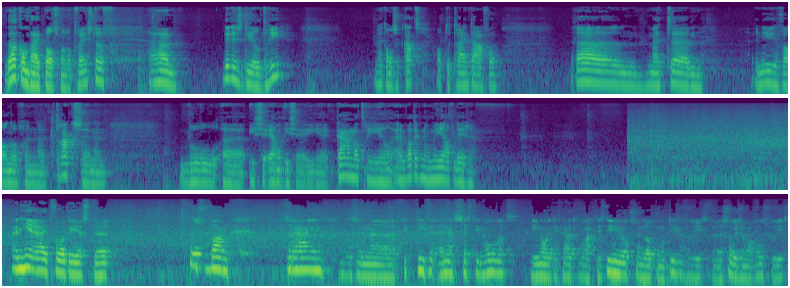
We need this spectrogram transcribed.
Welkom bij Pols Model 2 Stuff. Ehm, dit is deel 3 met onze kat op de treintafel. Ehm, met ehm, in ieder geval nog een uh, trax en een boel uh, ICL, ICK materiaal en wat ik nog meer had liggen. En hier rijdt voor het eerst de postbank trein. Dat is een uh, fictieve NS 1600 die nooit echt uitgebracht is. Die nu ook zijn locomotieven verliest, uh, sowieso wagons verliest.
